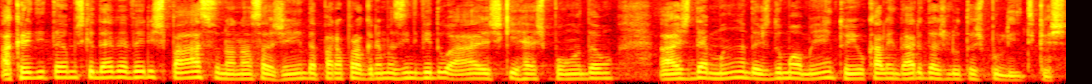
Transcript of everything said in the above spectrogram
acreditamos que deve haver espaço na nossa agenda para programas individuais que respondam às demandas do momento e o calendário das lutas políticas.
